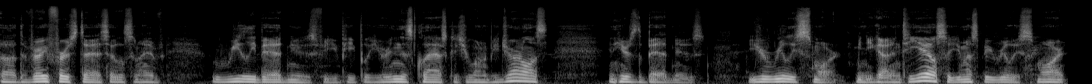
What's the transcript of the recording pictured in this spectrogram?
uh, the very first day I said, listen, I have really bad news for you people. You're in this class because you want to be journalists, and here's the bad news. You're really smart. I mean, you got into Yale, so you must be really smart,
